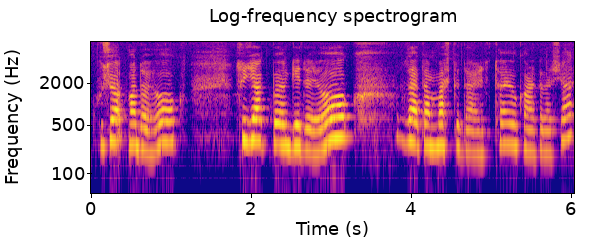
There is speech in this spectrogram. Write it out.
kuşatma da yok. Sıcak bölgede yok. Zaten başka da harita yok arkadaşlar.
